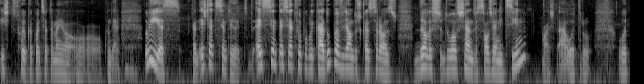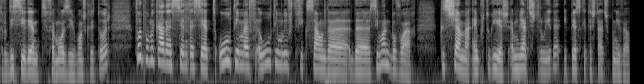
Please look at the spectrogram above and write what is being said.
isto foi o que aconteceu também ao, ao Kundera. Lia-se este é de 68. Em 67 foi publicado O Pavilhão dos Cancerosos, do Alexandre Solzhenitsyn. Lá está, outro, outro dissidente famoso e bom escritor. Foi publicado em 67 o, última, o último livro de ficção da, da Simone Beauvoir, que se chama, em português, A Mulher Destruída, e penso que ainda está disponível.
